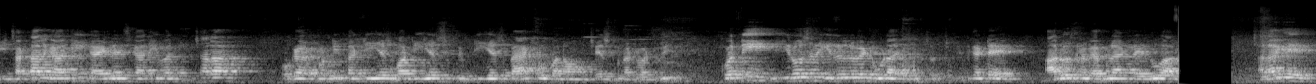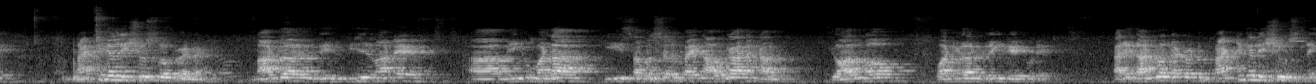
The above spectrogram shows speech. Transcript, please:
ఈ చట్టాలు కానీ గైడ్లైన్స్ కానీ ఇవన్నీ చాలా ఒక twenty thirty years forty years fifty years back మనం చేసుకున్నటువంటివి. కొన్ని ఈ రోజున ఇర్రెలవెంట్ కూడా అనిపించవచ్చు ఎందుకంటే ఆ రోజున వెబ్లాండ్ లేదు అలాగే ప్రాక్టికల్ ఇష్యూస్లోకి వెళ్ళండి. నాట్ ఇది నాట్ మీకు మళ్ళా ఈ సమస్యల పైన అవగాహన కాదు. You all know what you are doing day to day కానీ దాంట్లో ఉన్నటువంటి ప్రాక్టికల్ ఇష్యూస్ని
